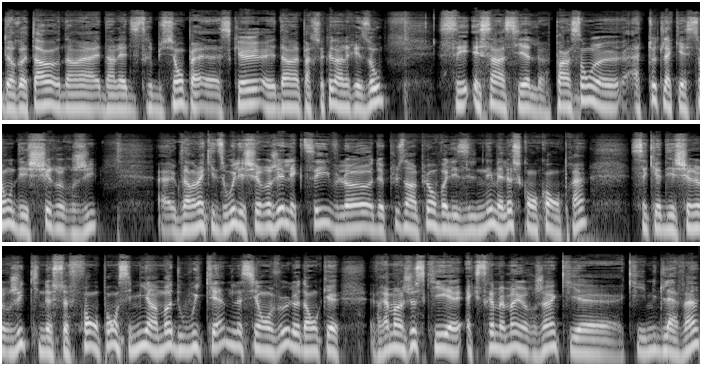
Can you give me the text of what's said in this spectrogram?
de retard dans, dans la distribution parce que dans parce que dans le réseau, c'est essentiel. Pensons à toute la question des chirurgies. Le gouvernement qui dit oui, les chirurgies électives, là, de plus en plus, on va les éliminer. Mais là, ce qu'on comprend, c'est qu'il y a des chirurgies qui ne se font pas. On s'est mis en mode week-end, si on veut. Donc, euh, vraiment juste ce qui est extrêmement urgent, qui, euh, qui est mis de l'avant.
